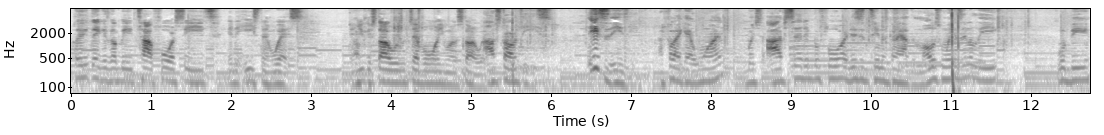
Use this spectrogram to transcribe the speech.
Who do you think is gonna be top four seeds in the East and West? And you can start with whichever one you want to start with. I'll start with the East. East is easy. I feel like at one, which I've said it before, this is the team that's gonna have the most wins in the league. Will be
